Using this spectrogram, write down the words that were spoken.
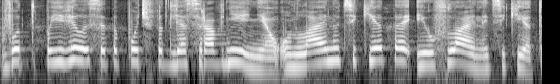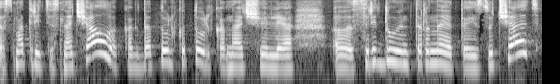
Вот появилась эта почва для сравнения онлайн-этикета и офлайн этикета. Смотрите, сначала, когда только-только начали э, среду интернета изучать,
